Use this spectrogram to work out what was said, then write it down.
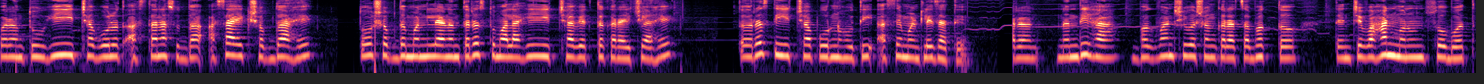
परंतु ही इच्छा बोलत असतानासुद्धा असा एक शब्द आहे तो शब्द म्हणल्यानंतरच तुम्हाला ही इच्छा व्यक्त करायची आहे. तरच ती इच्छा पूर्ण होती असे म्हटले जाते. कारण नंदी हा भगवान शिवशंकराचा भक्त त्यांचे वाहन म्हणून सोबत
